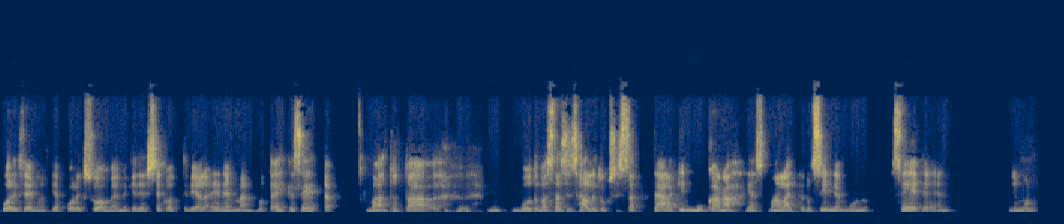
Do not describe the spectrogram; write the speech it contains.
puoliksi englantia ja puoliksi suomea, mikä se sekoitti vielä enemmän. Mutta ehkä se, että mä oon tota, muutamassa siis hallituksessa täälläkin mukana, ja mä oon laittanut sinne mun CVn, niin mun,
